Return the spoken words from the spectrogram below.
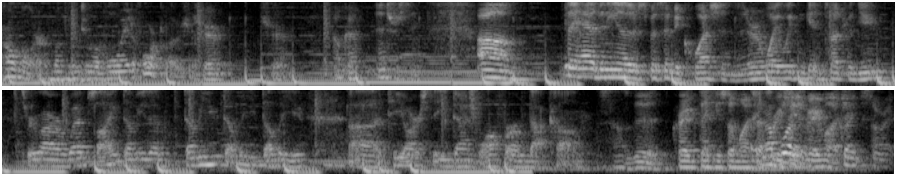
homeowner looking to avoid a foreclosure. Sure, sure. Okay, interesting. Um, if they have any other specific questions, is there a way we can get in touch with you? Through our website, www.trc-lawfirm.com. Sounds good. Craig, thank you so much. I appreciate pleasure. it very much. Great to see All you. right.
